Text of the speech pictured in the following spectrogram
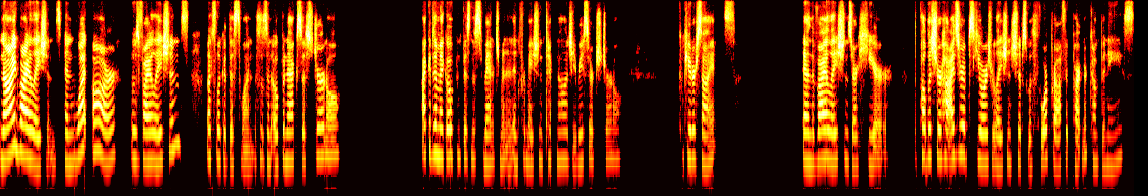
nine violations. And what are those violations? Let's look at this one. This is an open access journal. Academic Open Business Management and Information Technology Research Journal. Computer Science. And the violations are here. The publisher hides or obscures relationships with for-profit partner companies.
